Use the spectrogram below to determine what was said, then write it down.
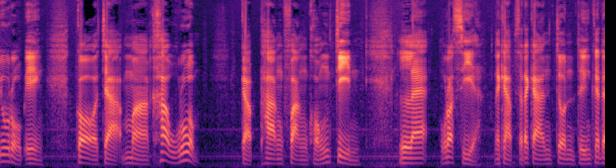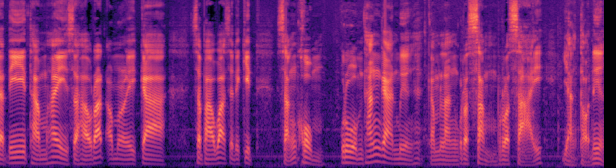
ยุโรปเอง ก็จะมาเข้าร่วมกับทางฝั่งของจีน และรัสเซียนะครับสถานการณ์จนถึงขนาดนี้ทำให้สหรัฐอเมริกา สภาวะเศรษฐกิจ สังคม รวมทั้งการเมืองกำลังระส่ำระสายอย่างต่อเนื่อง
